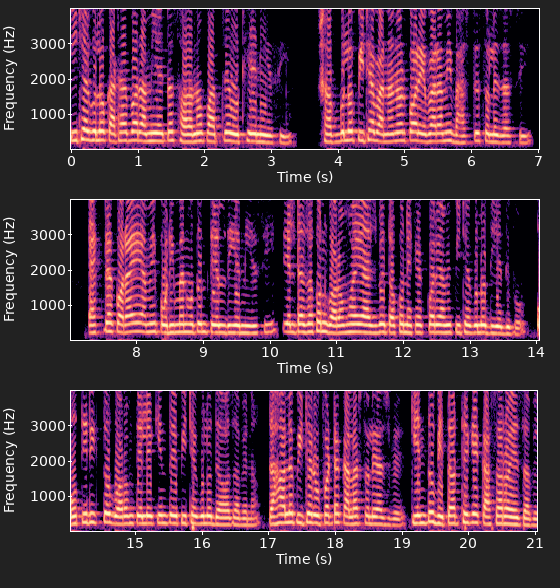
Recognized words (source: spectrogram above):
পিঠেগুলো কাটার পর আমি একটা ছড়ানো পাত্রে উঠিয়ে নিয়েছি। সবগুলো পিঠা বানানোর পর এবার আমি ভাজতে চলে যাচ্ছি। একটা কড়াইয়ে আমি পরিমাণ মতন তেল দিয়ে নিয়েছি। তেলটা যখন গরম হয়ে আসবে, তখন এক এক করে আমি পিঠাগুলো দিয়ে দিব। অতিরিক্ত গরম তেলে কিন্তু এই পিঠাগুলো দেওয়া যাবে না। তাহলে পিঠার উপরটা কালার চলে আসবে, কিন্তু ভিতর থেকে কাঁচা রয়ে যাবে।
